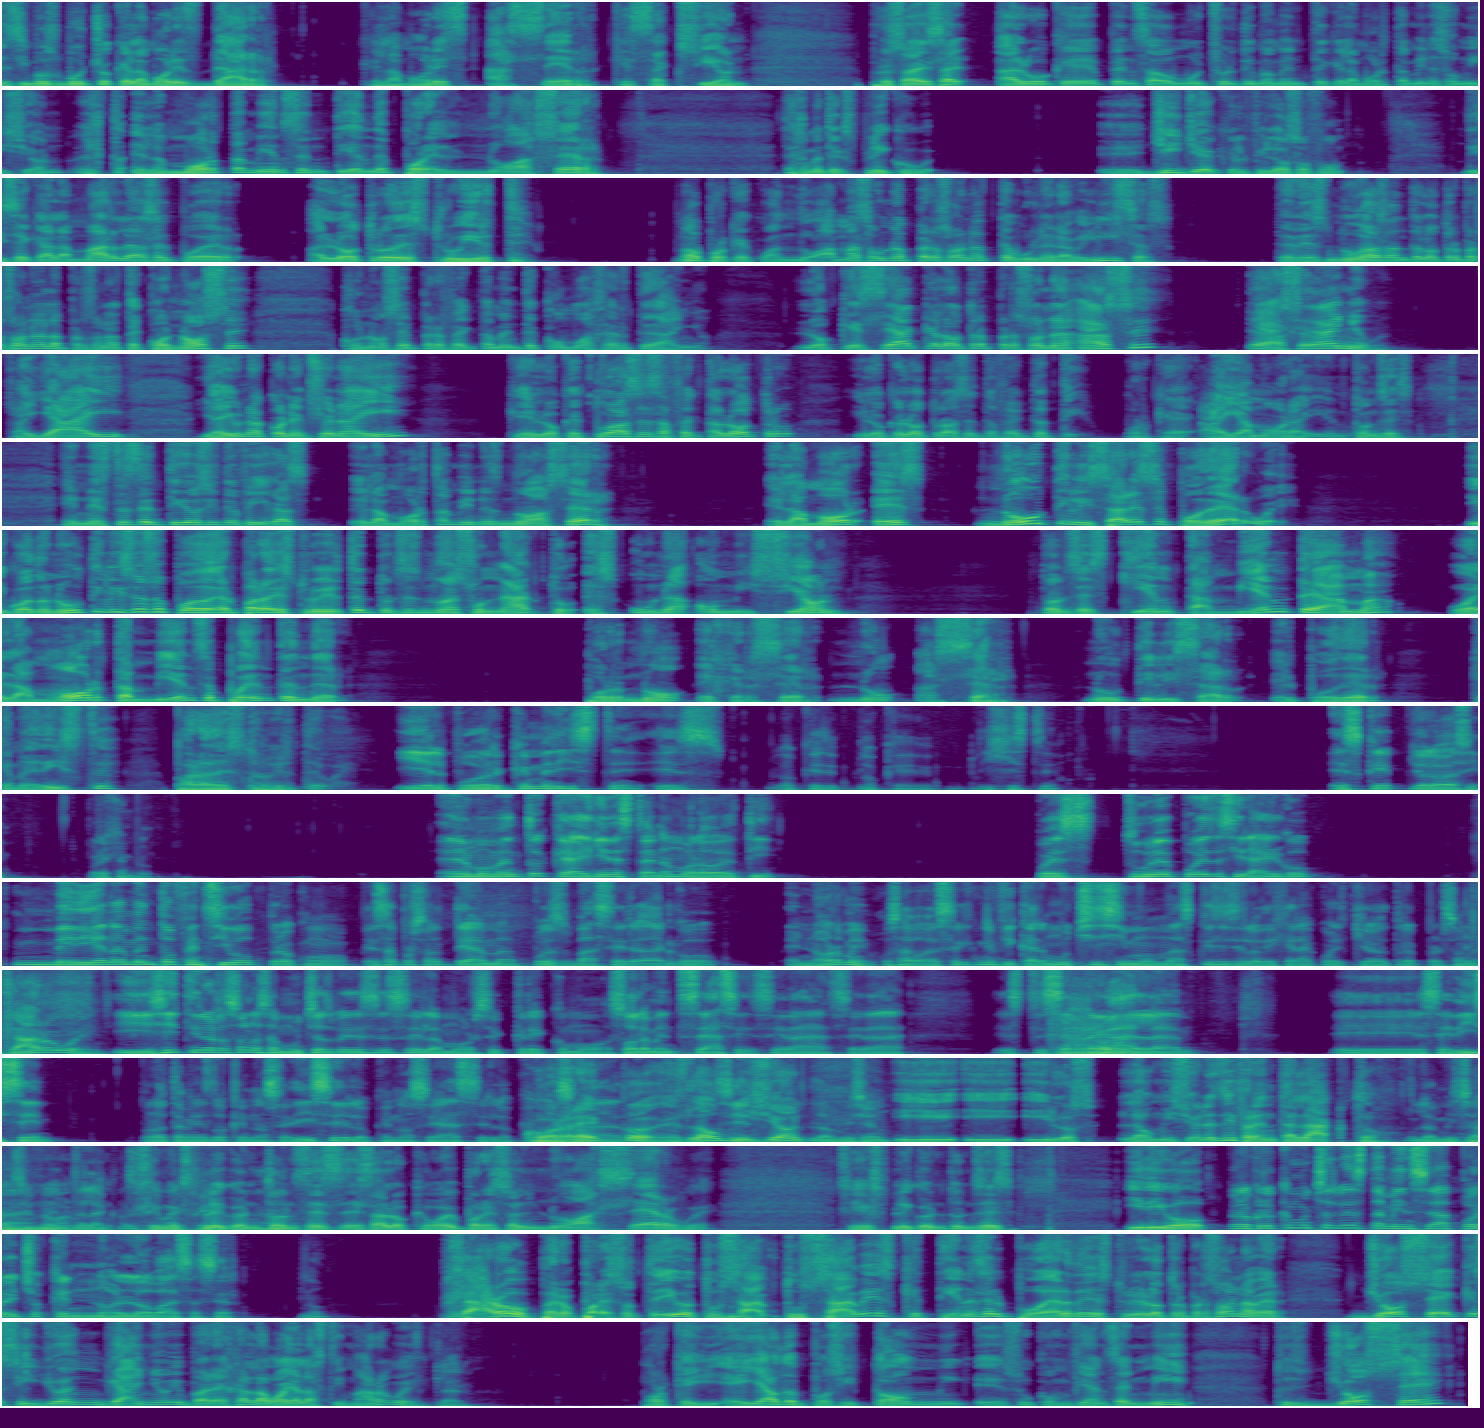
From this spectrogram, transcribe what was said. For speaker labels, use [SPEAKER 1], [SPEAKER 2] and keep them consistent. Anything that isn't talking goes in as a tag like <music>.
[SPEAKER 1] decimos mucho que el amor es dar, que el amor es hacer, que es acción. Pero sabes algo que he pensado mucho últimamente, que el amor también es omisión. El, el amor también se entiende por el no hacer. Déjame te explico. Eh, Zizek, el filósofo, dice que al amar le das el poder al otro de destruirte. ¿No? Porque cuando amas a una persona te vulnerabilizas. Te desnudas ante la otra persona, la persona te conoce, conoce perfectamente cómo hacerte daño. Lo que sea que la otra persona hace, te hace daño. O sea, ya hay, ya hay una conexión ahí que lo que tú haces afecta al otro y lo que el otro hace te afecta a ti, porque hay amor ahí. Entonces, en este sentido, si te fijas, el amor también es no hacer. El amor es no utilizar ese poder, güey. Y cuando no utilizo ese poder para destruirte, entonces no es un acto, es una omisión. Entonces, quien también te ama, o el amor también se puede entender por no ejercer, no hacer, no utilizar el poder que me diste para destruirte, güey.
[SPEAKER 2] Y el poder que me diste es lo que, lo que dijiste. Es que yo lo veo así. Por ejemplo, en el momento que alguien está enamorado de ti, pues tú le puedes decir algo medianamente ofensivo, pero como esa persona te ama, pues va a ser algo enorme. O sea, va a significar muchísimo más que si se lo dijera a cualquier otra persona.
[SPEAKER 1] Claro, güey.
[SPEAKER 2] Y sí, tiene razón. O sea, muchas veces el amor se cree como solamente se hace, se da, se da, este, se regala, eh, se dice. Pero también es lo que no se dice, lo que no se hace, lo que
[SPEAKER 1] Correcto, es la omisión.
[SPEAKER 2] Sí, la omisión.
[SPEAKER 1] Y, y, y los, la omisión es diferente al acto.
[SPEAKER 2] La omisión
[SPEAKER 1] O sea,
[SPEAKER 2] es diferente
[SPEAKER 1] no-
[SPEAKER 2] al acto.
[SPEAKER 1] Sí, me explico. Entonces, es a lo que voy. Por eso el no hacer, güey. Sí, me explico. Entonces, y digo,
[SPEAKER 2] Pero creo que muchas veces también se da por hecho que no lo vas a hacer, ¿no?
[SPEAKER 1] Claro, pero por eso te digo, tú, sab- tú sabes que tienes el poder de destruir a la otra persona. A ver, yo sé que si yo engaño a mi pareja la voy a lastimar, güey.
[SPEAKER 2] Claro.
[SPEAKER 1] Porque ella depositó mi- eh, su confianza en mí. Entonces yo sé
